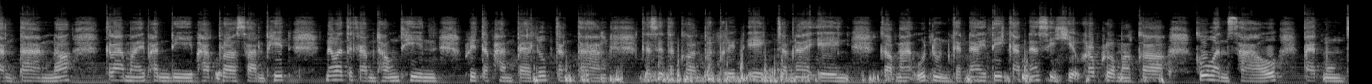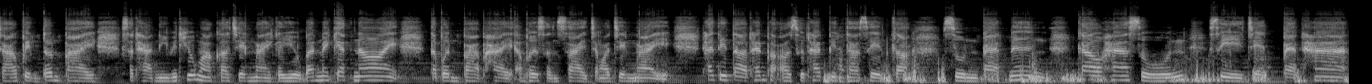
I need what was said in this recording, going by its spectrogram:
ต่างๆเนาะกล้าไม้พันธุ์ดีผักปลอดสารพิษ นวัตกรรมท้องถิ่นผลิตภัณฑ์แปรรูปต่างๆ เกษตรกรผลิตเองจำหน่ายเองก็มาอุดหนุนกันได้ที่กันหน้าสีเขียวครอบครัวมกกู้วันเสาร์8โมงเช้าเป็นต้นไป สถานีวิทยุมกเชียงใหม่ก็อยู่บ้านแม่แก้วน้อยตำบลป่าไผ่อำเภอสันทรายจังหวัดเชียงใหม่ ถ้าติดต่อท่านผอสุทัศน์ปินตาเซนก็081 950 4785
